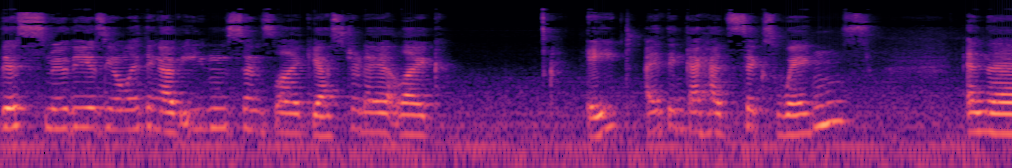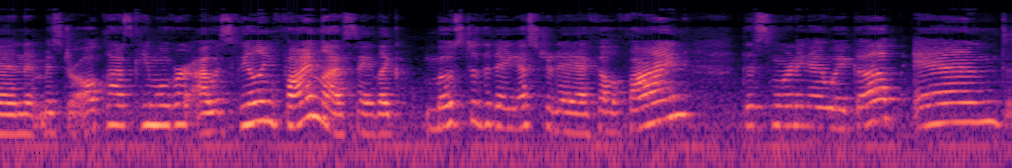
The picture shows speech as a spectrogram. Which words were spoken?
This smoothie is the only thing I've eaten since like yesterday at like eight. I think I had six wings and then Mr. All Class came over. I was feeling fine last night. Like most of the day yesterday, I felt fine. This morning I wake up and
